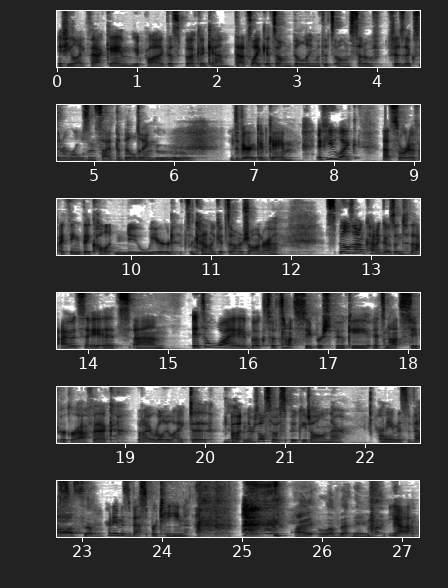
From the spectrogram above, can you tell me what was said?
if you like that game, you'd probably like this book. Again, that's like its own building with its own set of physics and rules inside the building. Ooh. It's a very good game. If you like that sort of, I think they call it new weird. It's kind of like its own genre. Spill Zone kind of goes into that. I would say it's um, it's a YA book, so it's not super spooky. It's not super graphic, but I really liked it. Oh, and there's also a spooky doll in there. Her Oh, name is Ves- awesome. Her name is Vespertine. I love that name. Yeah,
